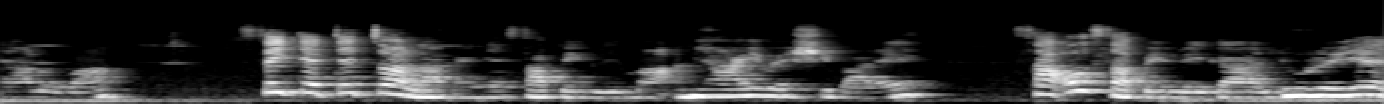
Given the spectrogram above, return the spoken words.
များလို့ပါစိတ်တက်တက်ကြွလာနိုင်တဲ့စာပေတွေမှာအများကြီးပဲရှိပါတယ်စာအုပ်စာပေတွေကလူတွေရဲ့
